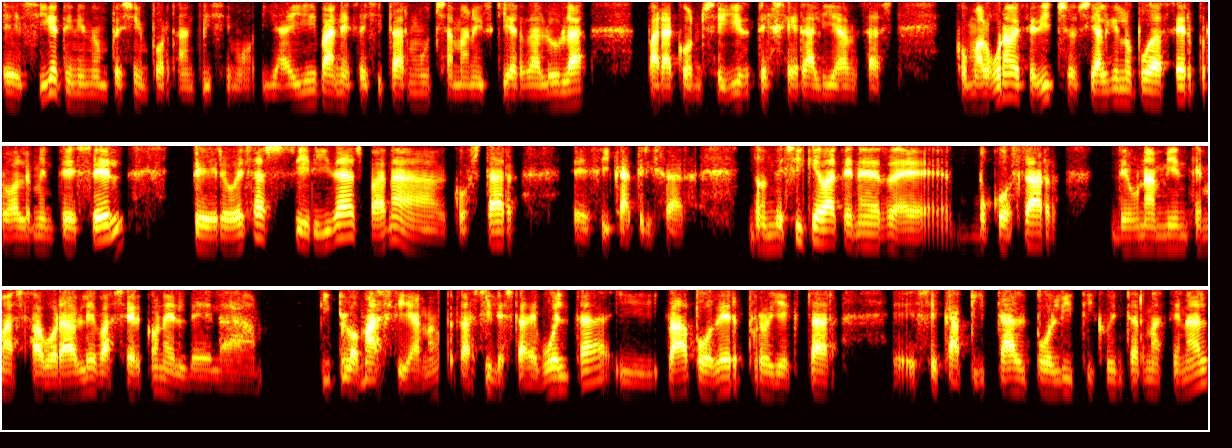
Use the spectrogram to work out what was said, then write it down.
eh, sigue teniendo un peso importantísimo y ahí va a necesitar mucha mano izquierda Lula para conseguir tejer alianzas. Como alguna vez he dicho, si alguien lo puede hacer probablemente es él, pero esas heridas van a costar eh, cicatrizar. Donde sí que va a tener eh, de un ambiente más favorable va a ser con el de la diplomacia. Brasil está de vuelta y va a poder proyectar ese capital político internacional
